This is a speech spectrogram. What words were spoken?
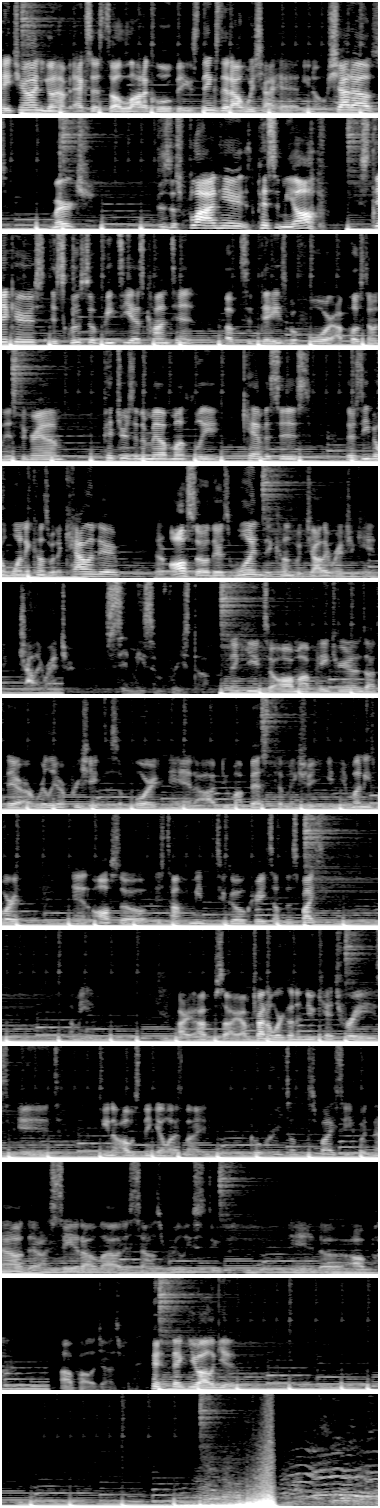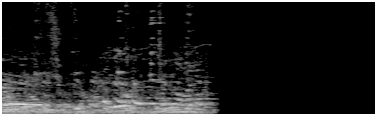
Patreon, you're gonna have access to a lot of cool things. Things that I wish I had. You know, shout outs, merch. This is flying here, it's pissing me off. Stickers, exclusive BTS content up to days before I post on Instagram. Pictures in the mail monthly, canvases. There's even one that comes with a calendar. And also, there's one that comes with Jolly Rancher candy. Jolly Rancher, send me some free stuff. You to all my Patreons out there. I really appreciate the support, and I'll do my best to make sure you're getting your money's worth. And also, it's time for me to go create something spicy. I mean, all right, I'm sorry. I'm trying to work on a new catchphrase, and you know, I was thinking last night, go create something spicy. But now that I say it out loud, it sounds really stupid, and uh, I'll I apologize for that. Thank you all again.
